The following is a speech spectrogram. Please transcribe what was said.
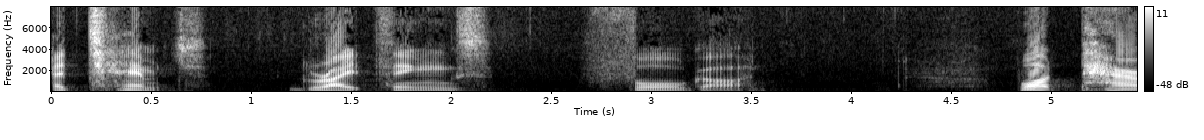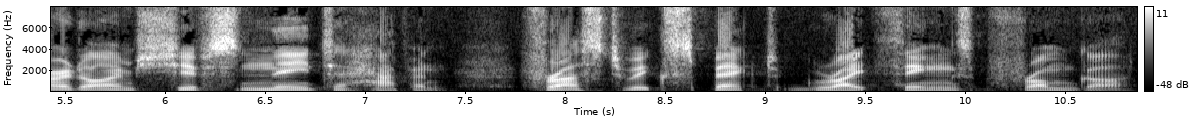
attempt great things for God. What paradigm shifts need to happen for us to expect great things from God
